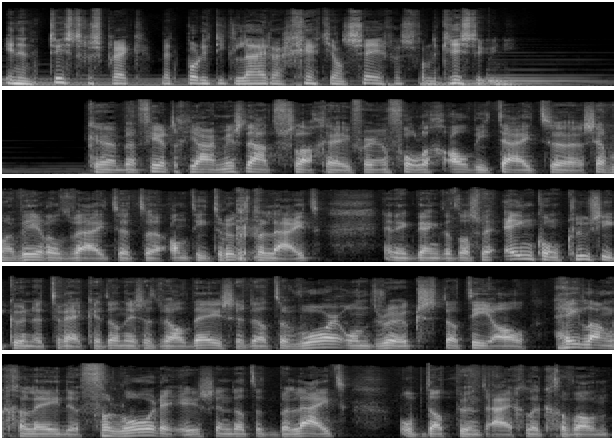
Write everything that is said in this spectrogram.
in een twistgesprek met politiek leider Gert-Jan Segers van de ChristenUnie. Ik eh, ben 40 jaar misdaadverslaggever en volg al die tijd uh, zeg maar wereldwijd het uh, antidrugsbeleid. En ik denk dat als we één conclusie kunnen trekken, dan is het wel deze: dat de war on drugs dat die al heel lang geleden verloren is en dat het beleid op dat punt eigenlijk gewoon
